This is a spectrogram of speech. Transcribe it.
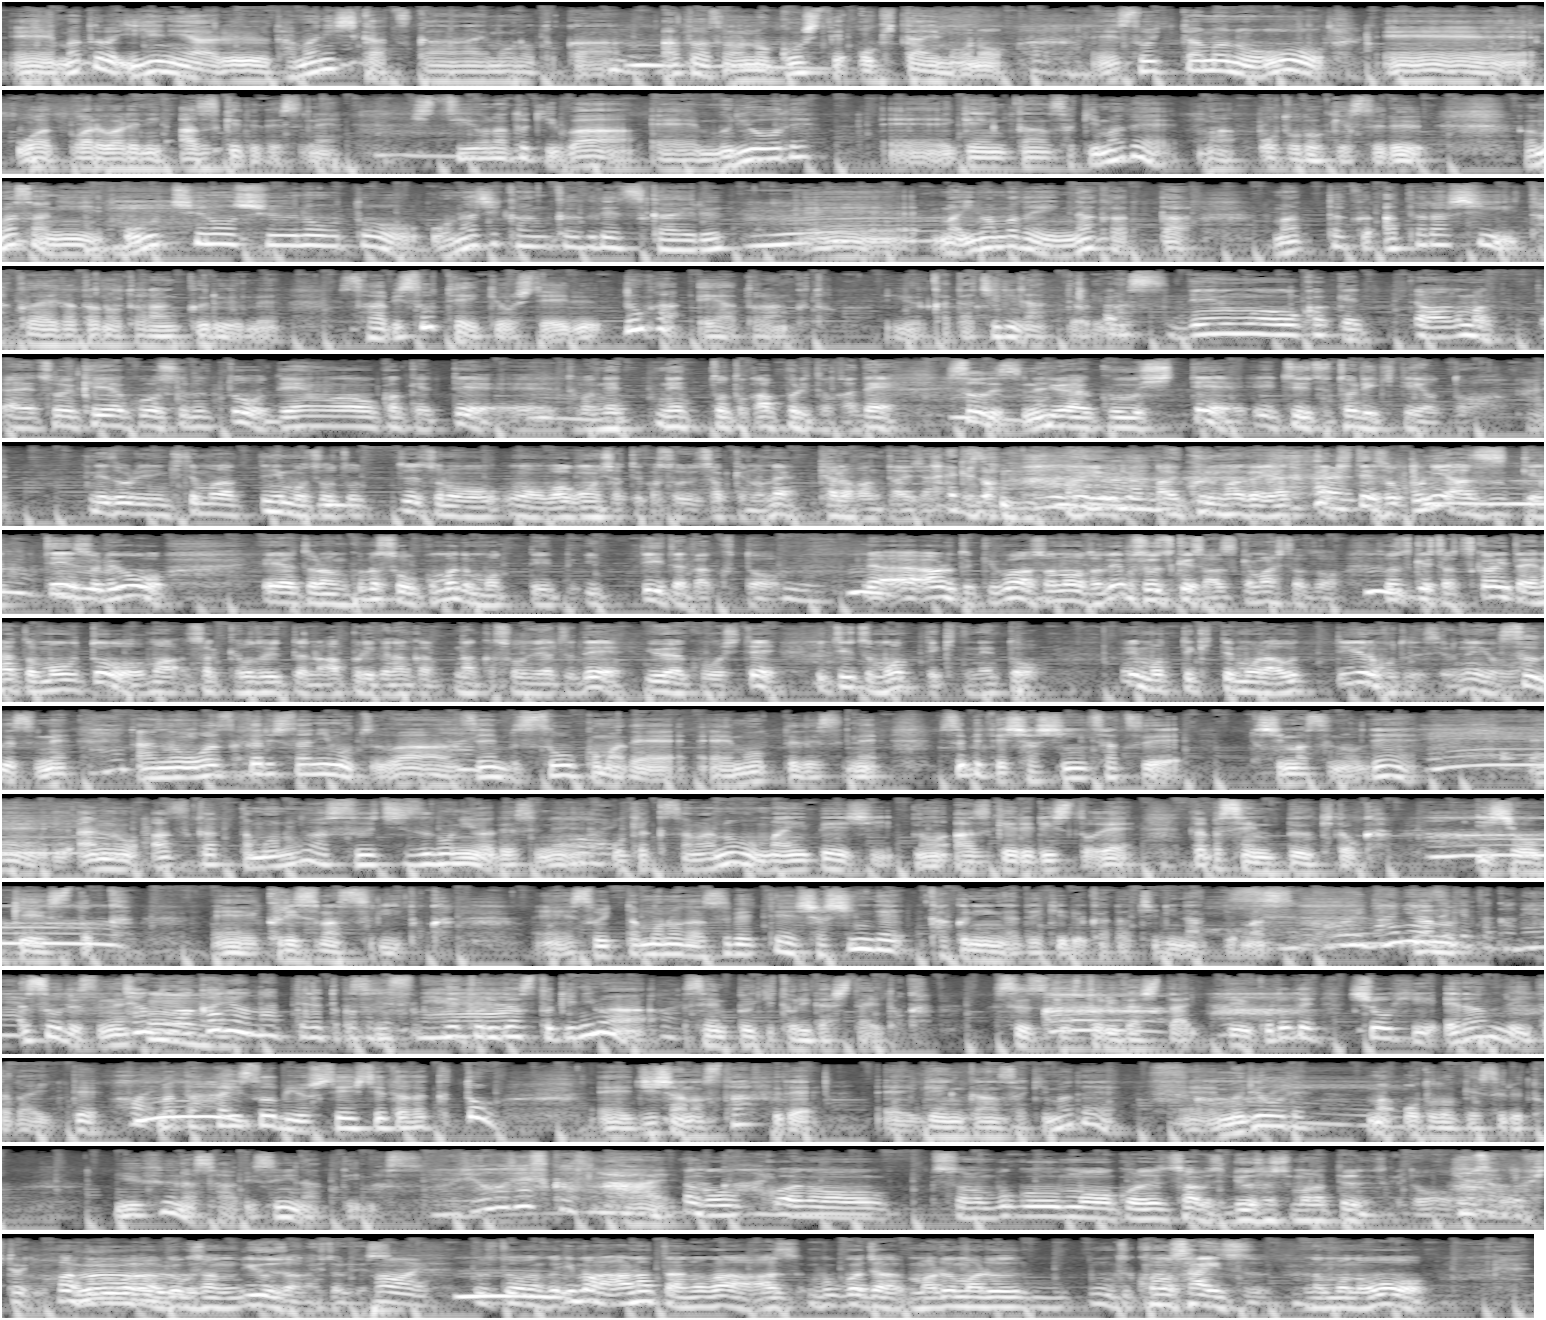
えーまあ、例えば家にあるたまにしか使わないものとか、あとはその残しておきたいもの、えーそういったものを、えーわ我々に預けてですね必要な時は、えー無料でえー玄関先まで、まあ、お届けする。まさにお家の収納と同じ感覚で使える、えーまあ、今までになかった全く新しい宅配型のトランクルームサービスを提供しているのがエアトランクという形になっております。電話をかけあ、まあえーそういう契約をすると電話をかけて、えーとかネネットとかアプリとかでそうですね。予約していついつ取り来てよと。はいで取りに来てもらって荷物を取ってそのまあワゴン車というかそういうさっきのねキャラバン隊じゃないけどああいうああいう車がやってきてそこに預けてそれをエアトランクの倉庫まで持って行っていただくと、であある時はその例えばスーツケース預けましたと、スーツケースは使いたいなと思うと、まあ、先ほど言ったようなアプリかなんかなんかそういうやつで予約をしていついつ持ってきてねと。で持ってきてもらうっていうようなことですよね要は。そうですね。あのお預かりした荷物は全部倉庫まで、えー持ってですね全て写真撮影しますので、えーあの預かったものは数日後にはですね、お客様のマイページの預けるリストで例えば扇風機とか衣装ケースとか、えークリスマスツリーとか、えーそういったものが全て写真で確認ができる形になってます。すごい。何を預けたかね。そうですね。ちゃんと分かるようになってるってことですね、で取り出す時には扇風機取り出したいとかスーツケース取り出したいっていうことで商品選んでいただいて、また配送日を指定していただくと、えー自社のスタッフで、えー玄関先まで、えー無料で、まあ、お届けするというふうなサービスになっています。無料ですかその。はい。なんか僕、あのその僕もこれサービス利用させてもらってるんですけど。ユーザーの一人。はい、僕はお客さんユーザーの一人です、はい。そうするとなんか今あなたのがあず僕はじゃあ丸々このサイズのものを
